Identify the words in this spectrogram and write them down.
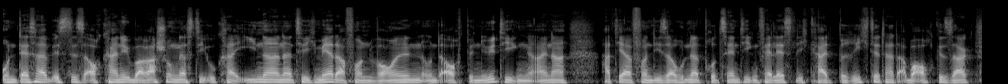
Und deshalb ist es auch keine Überraschung, dass die Ukrainer natürlich mehr davon wollen und auch benötigen. Einer hat ja von dieser hundertprozentigen Verlässlichkeit berichtet, hat aber auch gesagt,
